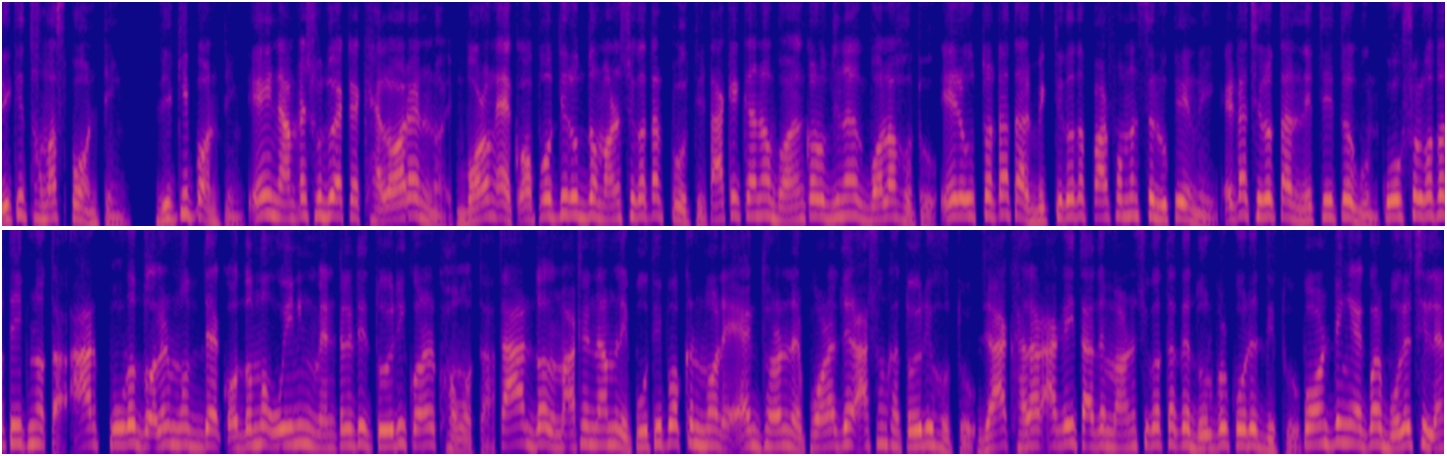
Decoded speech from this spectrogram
Ricky Thomas Ponting. Ricky Ponting. এই নামটা শুধু একটা খেলোয়াড়ের নয়, বরং এক অপ্রতিরুদ্ধ মানসিকতার প্রতি তাকে কেন ভয়ঙ্কর অধিনায়ক বলা হতো? এর উত্তরটা তার ব্যক্তিগত পারফরমেন্সে লুকিয়ে নেই। এটা ছিল তার নেতৃত্ব গুণ, কৌশলগত তীক্ষ্ণতা আর পুরো দলের মধ্যে এক অদম্য উইনিং মেন্টালিটি তৈরি করার ক্ষমতা। তার দল মাঠে নামলে প্রতিপক্ষের মনে এক ধরনের পরাজয়ের আশঙ্কা তৈরি হতো, যা খেলার আগেই তাদের মানসিকতাকে দুর্বল করে দিত। পন্টিং একবার বলেছিলেন,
